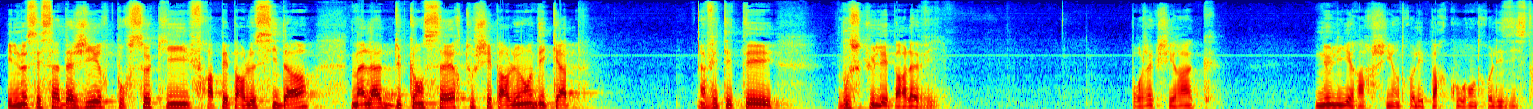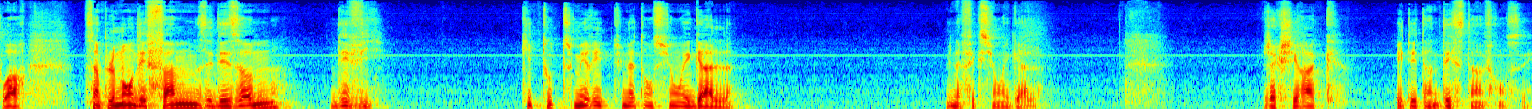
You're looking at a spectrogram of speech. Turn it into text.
Il ne cessa d'agir pour ceux qui, frappés par le sida, malades du cancer, touchés par le handicap, avaient été bousculés par la vie. Pour Jacques Chirac, nulle hiérarchie entre les parcours, entre les histoires, simplement des femmes et des hommes, des vies, qui toutes méritent une attention égale, une affection égale. Jacques Chirac était un destin français.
